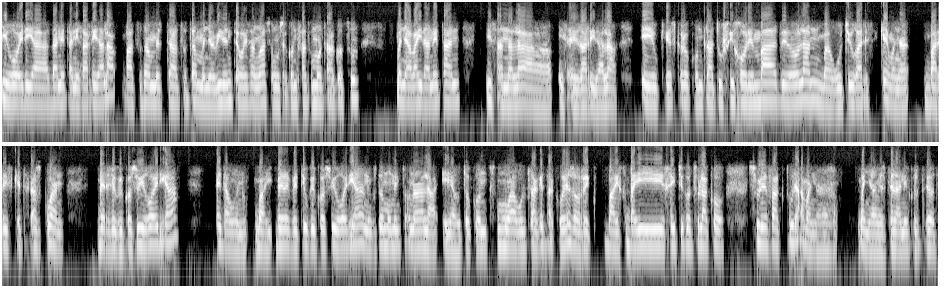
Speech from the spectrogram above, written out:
igoeria danetan igarri dela, batzutan beste batzutan, baina evidente bai izango segun ze kontratu motako zun, baina bai danetan izan dela, igarri dela. E, uki eskero kontratu fijoren bat edo lan, ba, gutxi ugarrizike, baina barrizketar askoan berrizukiko zu igoeria, Eta bueno, bai, bere beti ukiko zigoeria, nik uste momentu anala e, autokontzumua bultzaketako ez, horrek bai, bai jeitxiko txulako zure faktura, baina baina bestela nik uste dut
